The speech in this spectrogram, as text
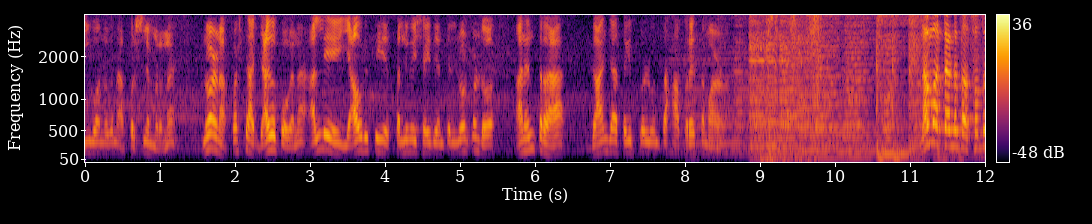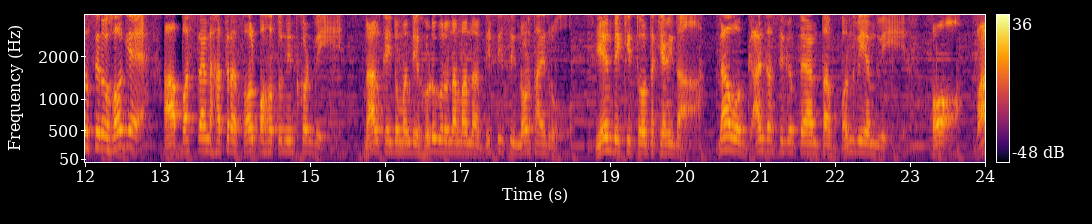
ಇಲ್ವೋ ಅನ್ನೋದನ್ನು ಪರಿಶೀಲನೆ ಮಾಡೋಣ. ನೋಡೋಣ ಫಸ್ಟ್ ಆ ಜಾಗಕ್ಕೆ ಹೋಗೋಣ. ಅಲ್ಲಿ ಯಾವ ರೀತಿ ಸನ್ನಿವೇಶ ಇದೆ ಅಂತೇಳಿ ನೋಡಿಕೊಂಡು ಆನಂತರ ಗಾಂಜಾ ತೆಗೆದುಕೊಳ್ಳುವಂತಹ ಪ್ರಯತ್ನ ಮಾಡೋಣ. ನಮ್ಮ ತಂಡದ ಸದಸ್ಯರು ಹೋಗಿ ಆ ಬಸ್ ಸ್ಟ್ಯಾಂಡ್ ಹತ್ತಿರ ಸ್ವಲ್ಪ ಹೊತ್ತು ನಿಂತ್ಕೊಂಡ್ವಿ. ನಾಲ್ಕೈದು ಮಂದಿ ಹುಡುಗರು ನಮ್ಮನ್ನ ದಿಟ್ಟಿಸಿ ನೋಡ್ತಾ ಇದ್ರು. ಏನ್ ಬೇಕಿತ್ತು ಅಂತ ಕೇಳಿದ ನಾವು ಗಾಂಜಾ ಸಿಗುತ್ತೆ ಅಂತ ಬಂದ್ವಿ ಅಂದ್ವಿ. ಹೋ ಬಾ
